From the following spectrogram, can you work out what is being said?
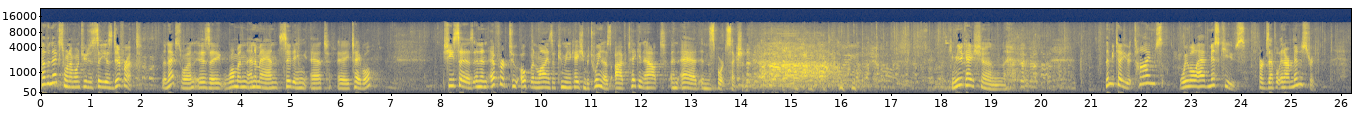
Now, the next one I want you to see is different. The next one is a woman and a man sitting at a table. She says, in an effort to open lines of communication between us, I've taken out an ad in the sports section. communication. Let me tell you, at times we will have miscues for example, in our ministry.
